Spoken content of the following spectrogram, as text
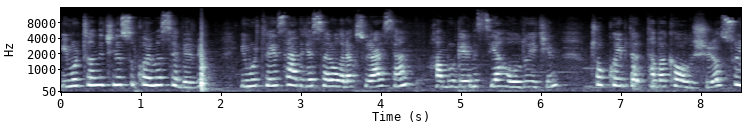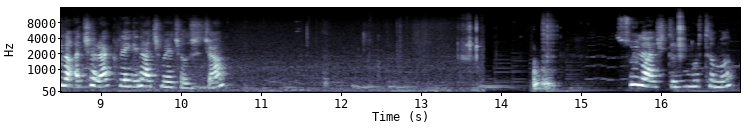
Yumurtanın içine su koyma sebebi yumurtayı sadece sarı olarak sürersen hamburgerimiz siyah olduğu için çok koyu bir tabaka oluşuyor. Suyla açarak rengini açmaya çalışacağım. Suyla açtığım yumurtamı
